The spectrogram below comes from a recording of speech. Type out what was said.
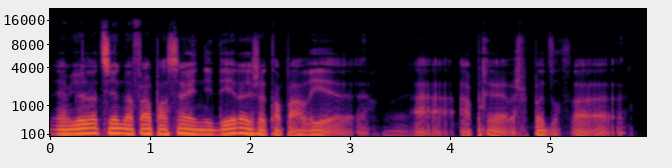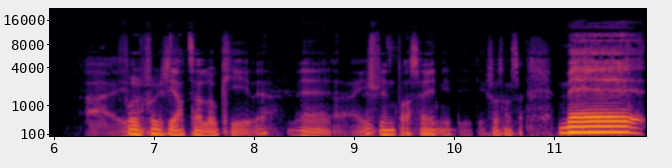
Là, tu viens de me faire penser à une idée. Là, je vais t'en parler euh, à- après. là, je peux pas dire ça. Faut, faut que j'y garde ça low-key. Mais je viens de penser à une idée, quelque chose comme ça. Mais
